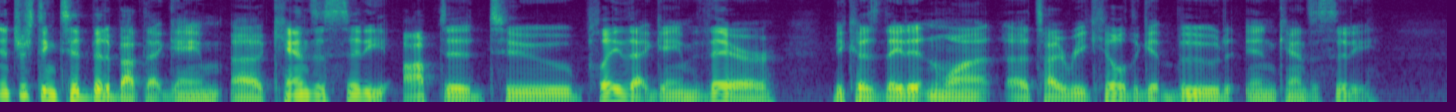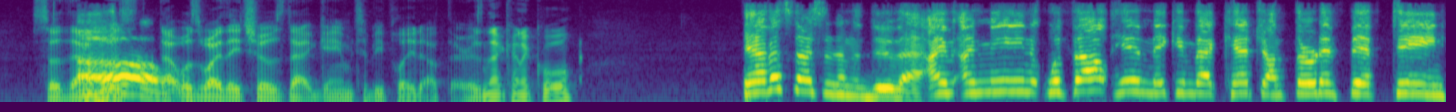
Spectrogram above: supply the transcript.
Interesting tidbit about that game. Uh, Kansas City opted to play that game there because they didn't want uh, Tyreek Hill to get booed in Kansas City. So that Oh. was that was why they chose that game to be played out there. Isn't that kind of cool? Yeah, that's nice of them to do that. I, I mean, without him making that catch on third and 15,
